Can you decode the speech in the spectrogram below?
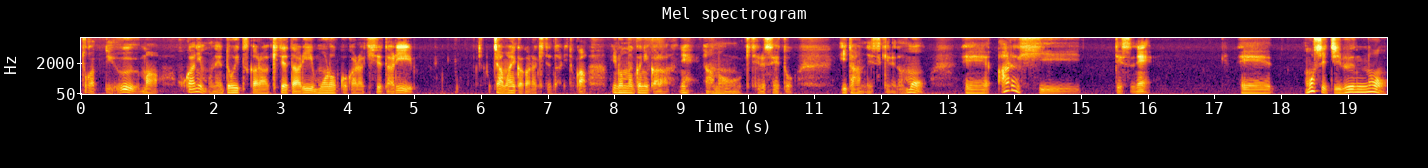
とかっていう、まあ、他にもね、ドイツから来てたり、モロッコから来てたり、ジャマイカから来てたりとか、いろんな国からね、あのー、来てる生徒いたんですけれども、えー、ある日ですね、えー、もし自分の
